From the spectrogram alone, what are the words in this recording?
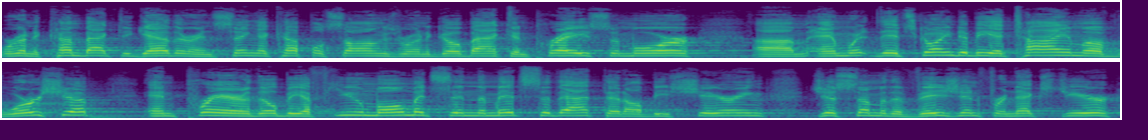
We're going to come back together and sing a couple songs. We're going to go back and pray some more. Um, and it's going to be a time of worship and prayer. There'll be a few moments in the midst of that that I'll be sharing just some of the vision for next year.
